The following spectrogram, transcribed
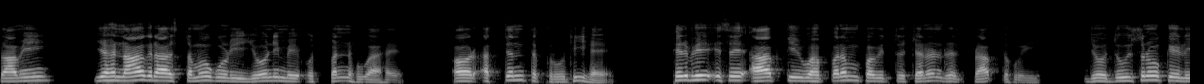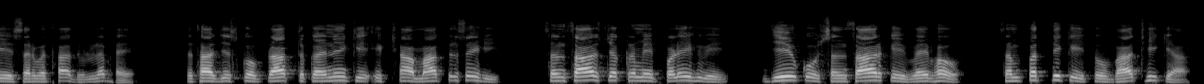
स्वामी यह नागराज तमोगुणी योनि में उत्पन्न हुआ है और अत्यंत क्रोधी है। फिर भी इसे आपकी वह परम पवित्र चरण प्राप्त हुई, जो दूसरों के लिए सर्वथा दुर्लभ है तथा जिसको प्राप्त करने की इच्छा मात्र से ही संसार चक्र में पड़े हुए जीव को संसार के वैभव, संपत्ति की तो बात ही क्या,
